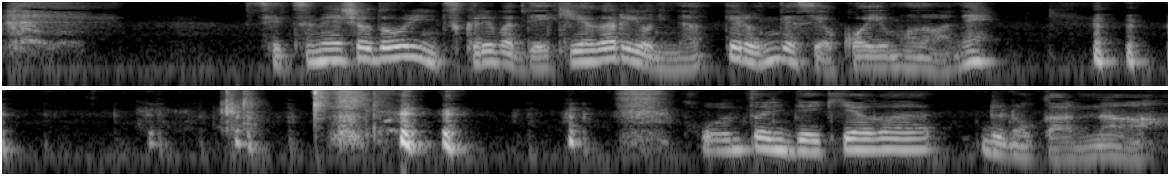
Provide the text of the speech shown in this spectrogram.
説明書通りに作れば出来上がるようになってるんですよ。こういうものはね。本当に出来上がるのかな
